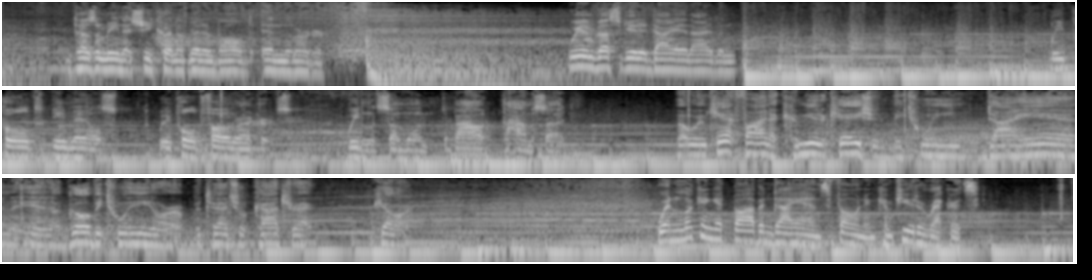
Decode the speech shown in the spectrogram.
doesn't mean that she couldn't have been involved in the murder. We investigated Diane Eidman. We pulled emails. We pulled phone records. We with someone about the homicide. But we can't find a communication between Diane and a go-between or a potential contract killer. When looking at Bob and Diane's phone and computer records,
